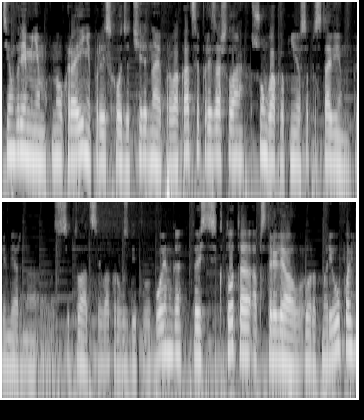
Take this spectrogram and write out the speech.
Тем временем на Украине происходит очередная провокация произошла. Шум вокруг нее сопоставим примерно с ситуацией вокруг сбитого Боинга. То есть кто-то обстрелял город Мариуполь,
